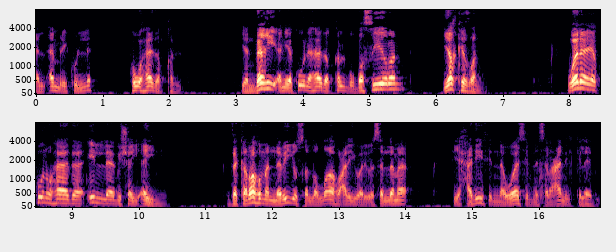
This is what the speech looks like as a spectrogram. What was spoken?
الأمر كله هو هذا القلب. ينبغي أن يكون هذا القلب بصيرا يقظا. ولا يكون هذا إلا بشيئين. ذكرهما النبي صلى الله عليه وآله وسلم في حديث النواس بن سمعان الكلابي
